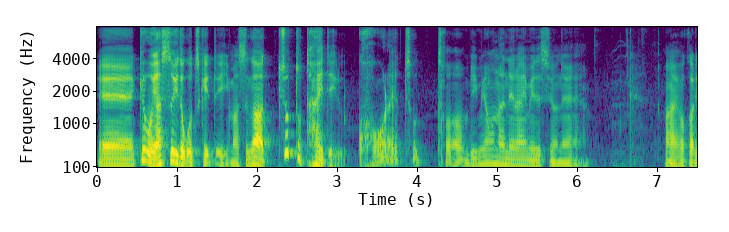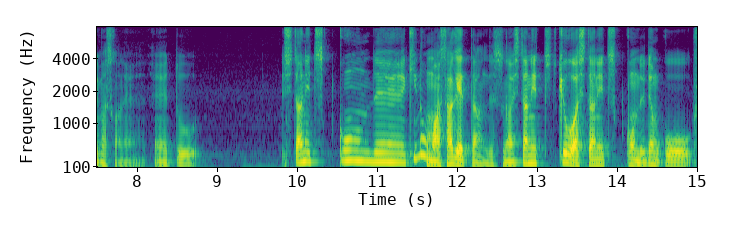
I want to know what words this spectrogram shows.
えー、今日安いとこつけていますが、ちょっと耐えている。これちょっと微妙な狙い目ですよね。はい、わかりますかね。えっ、ー、と、下に突っ込んで、昨日まあ下げたんですが、下に、今日は下に突っ込んで、でもこう、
